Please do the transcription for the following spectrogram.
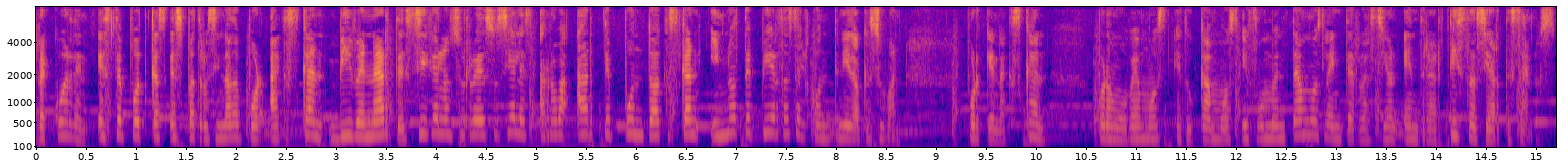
Recuerden, este podcast es patrocinado por Axcan. Vive en arte. Síguelo en sus redes sociales, arroba arte.axcan y no te pierdas el contenido que suban. Porque en Axcan promovemos, educamos y fomentamos la interrelación entre artistas y artesanos.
